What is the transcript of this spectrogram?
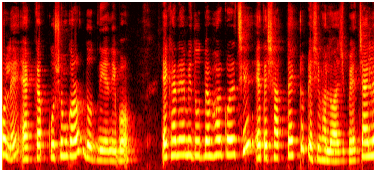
বলে এক কাপ কুসুম গরম দুধ নিয়ে নিব। এখানে আমি দুধ ব্যবহার করেছি, এতে স্বাদটা একটু বেশি ভালো আসবে। চাইলে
